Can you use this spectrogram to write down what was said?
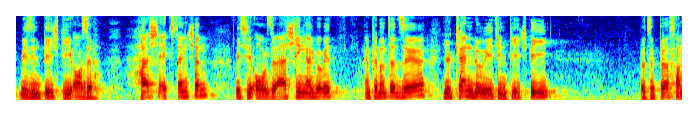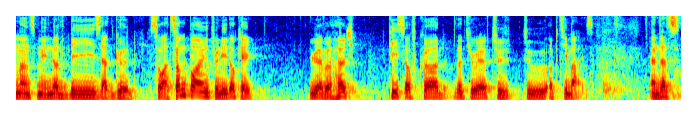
within PHP or the hash extension, which is all the hashing algorithm implemented there. You can do it in PHP, but the performance may not be that good. So at some point you need, okay, you have a huge piece of code that you have to, to optimize. And that's,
